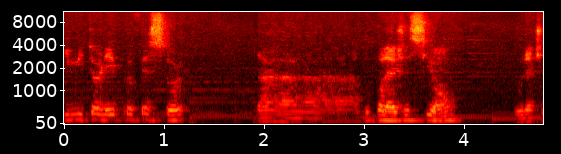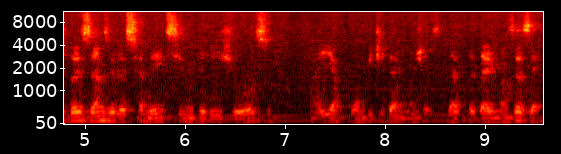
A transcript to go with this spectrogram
e me tornei professor da, do Colégio Sion. Durante dois anos eu lecionei ensino religioso, aí a convite da irmã, da, da irmã Zezé.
